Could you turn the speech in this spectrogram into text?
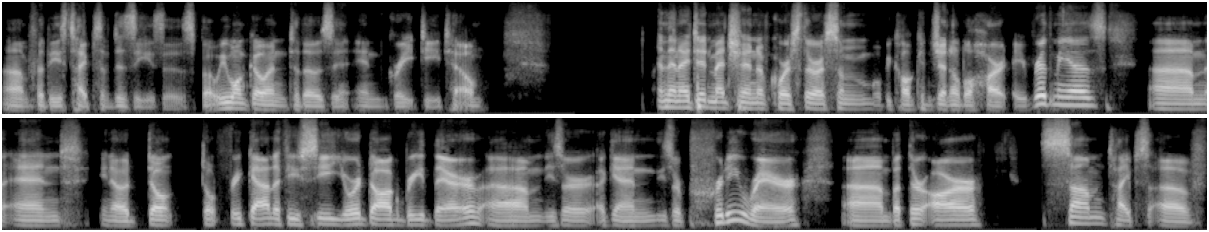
um, for these types of diseases, but we won't go into those in, in great detail. And then I did mention, of course, there are some what we call congenital heart arrhythmias, um, and you know, don't don't freak out if you see your dog breed there. Um, these are again, these are pretty rare, um, but there are some types of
